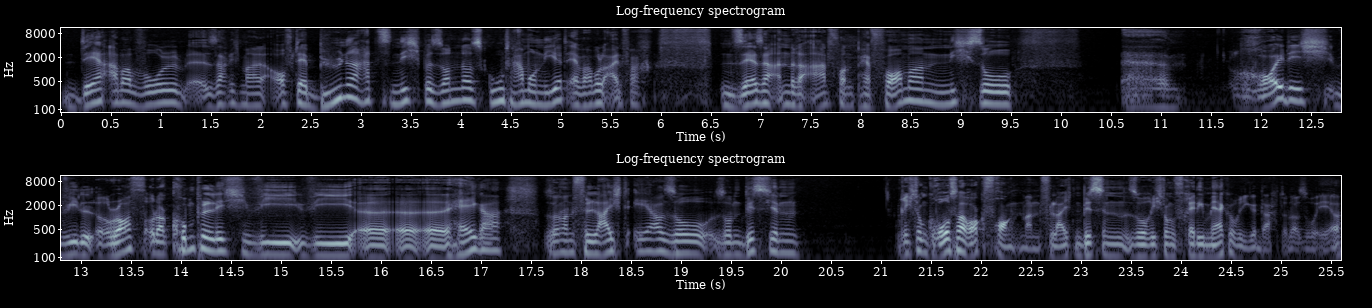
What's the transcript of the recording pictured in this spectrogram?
der aber wohl, äh, sag ich mal, auf der Bühne hat es nicht besonders gut harmoniert. Er war wohl einfach eine sehr, sehr andere Art von Performer, nicht so äh, räudig wie Roth oder kumpelig wie, wie äh, äh, äh Helga, sondern vielleicht eher so, so ein bisschen Richtung großer Rockfrontmann, vielleicht ein bisschen so Richtung Freddie Mercury gedacht oder so eher.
